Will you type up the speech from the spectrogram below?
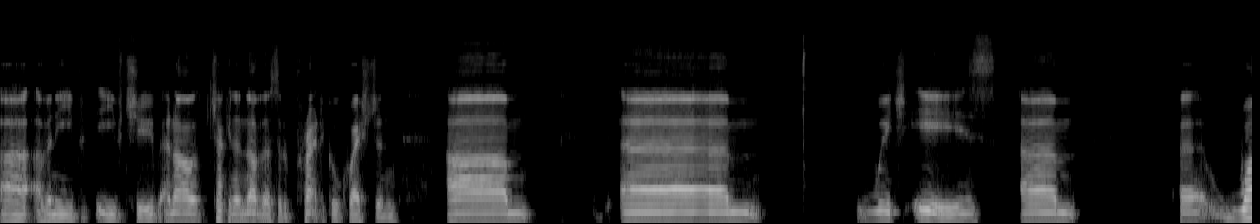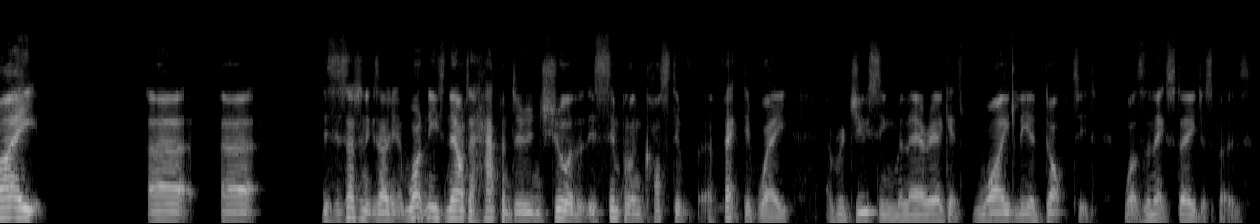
uh, of an Eave, Eave tube? And I'll chuck in another sort of practical question. Um, um, which is um, uh, why uh, uh, this is such an exciting. What needs now to happen to ensure that this simple and cost-effective way of reducing malaria gets widely adopted? What's the next stage, I suppose?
